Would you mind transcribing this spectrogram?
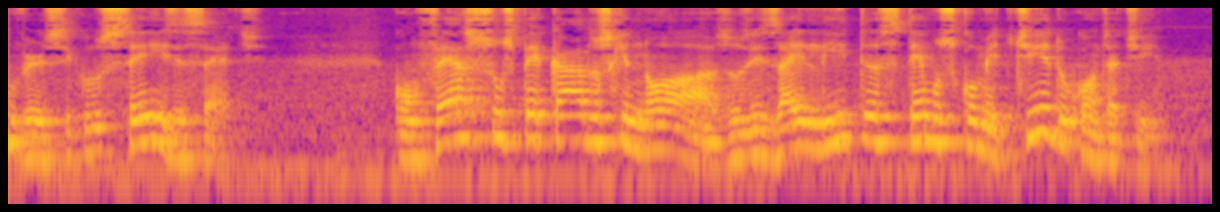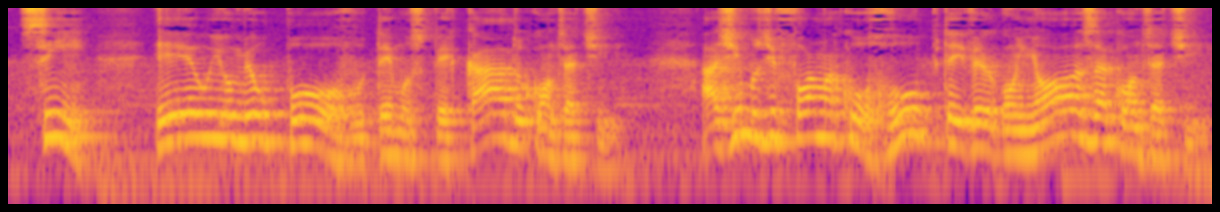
1, versículos 6 e 7. Confesso os pecados que nós, os israelitas, temos cometido contra ti. Sim, eu e o meu povo temos pecado contra ti. Agimos de forma corrupta e vergonhosa contra ti.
